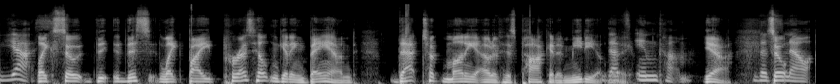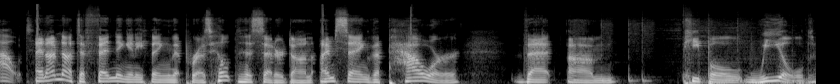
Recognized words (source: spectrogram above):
Yes. Like so, th- this like by Perez Hilton getting banned, that took money out of his pocket immediately. that's income yeah. that's so now out. and I'm not defending anything that Perez Hilton has said or done. I'm saying the power that um, people wield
